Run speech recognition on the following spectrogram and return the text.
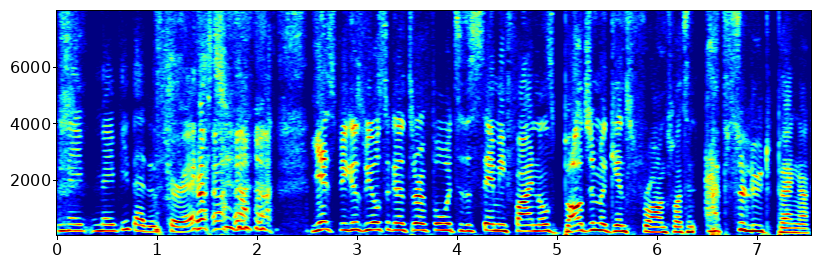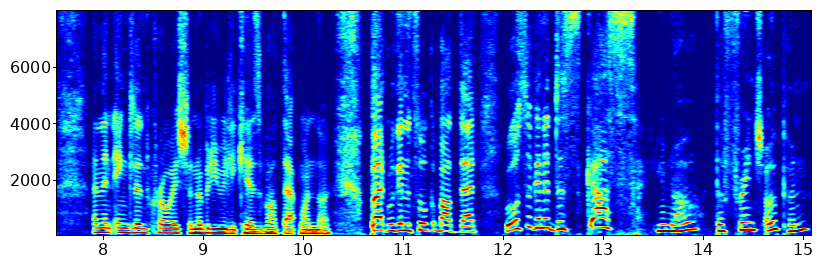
maybe, maybe that is correct. yes, because we're also going to throw forward to the semi-finals. Belgium against France. What an absolute banger. And then England, Croatia. Nobody really cares about that one, though. But we're going to talk about that. We're also going to discuss, you know, the French Open,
